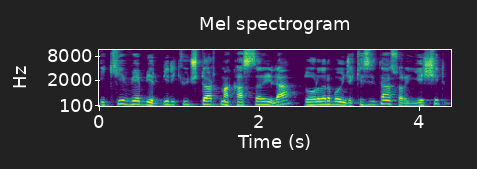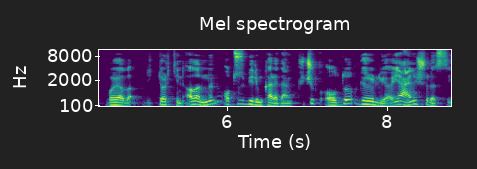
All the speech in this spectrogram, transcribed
2 ve 1, 1, 2, 3, 4 makaslarıyla doğruları boyunca kesildikten sonra yeşil boyalı dikdörtgenin alanının 30 birim kareden küçük olduğu görülüyor. Yani şurası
